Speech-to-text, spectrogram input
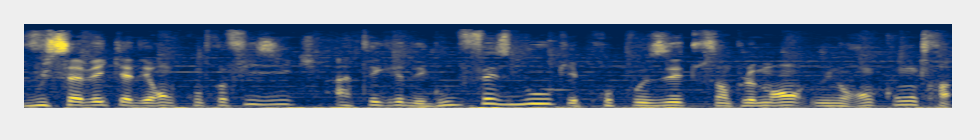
Vous savez qu'il y a des rencontres physiques, intégrer des groupes Facebook et proposer tout simplement une rencontre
